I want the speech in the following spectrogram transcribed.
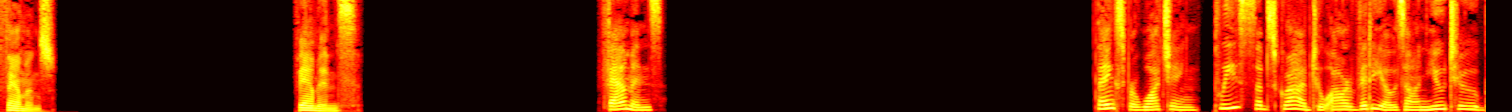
famines, famines, famines. Thanks for watching. Please subscribe to our videos on YouTube.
